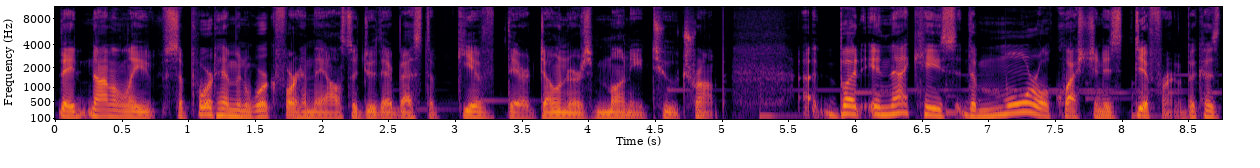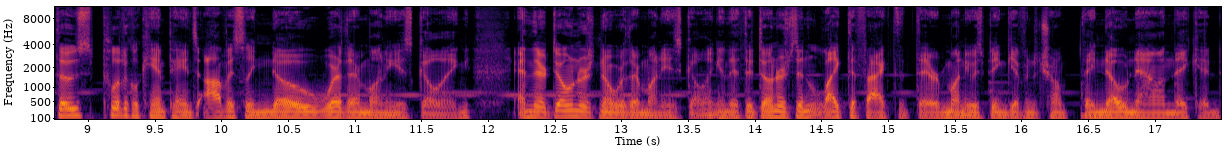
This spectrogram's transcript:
They not only support him and work for him, they also do their best to give their donors money to Trump. But in that case, the moral question is different because those political campaigns obviously know where their money is going and their donors know where their money is going. And if the donors didn't like the fact that their money was being given to Trump, they know now and they could,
